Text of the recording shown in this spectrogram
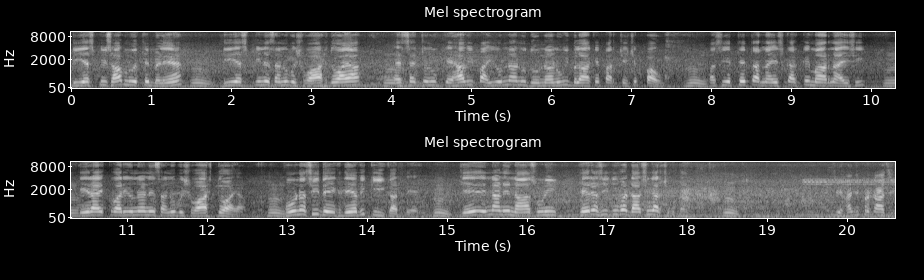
ਡੀਐਸਪੀ ਸਾਹਿਬ ਨੂੰ ਇੱਥੇ ਮਿਲੇ ਆ। ਡੀਐਸਪੀ ਨੇ ਸਾਨੂੰ ਵਿਸ਼ਵਾਸ ਦਿਵਾਇਆ। ਐਸਐਚਓ ਨੂੰ ਕਿਹਾ ਵੀ ਭਾਈ ਉਹਨਾਂ ਨੂੰ ਦੋਨਾਂ ਨੂੰ ਵੀ ਬੁਲਾ ਕੇ ਪਰਚੇ 'ਚ ਪਾਓ। ਅਸੀਂ ਇੱਥੇ ਧਰਨਾ ਇਸ ਕਰਕੇ ਮਾਰਨ ਆਏ ਸੀ ਤੇਰਾ ਇੱਕ ਵਾਰੀ ਉਹਨਾਂ ਨੇ ਸਾਨੂੰ ਵਿਸ਼ਵਾਸ ਦਿਵਾਇਆ। ਹੁਣ ਅਸੀਂ ਦੇਖਦੇ ਆ ਵੀ ਕੀ ਕਰਦੇ ਆ। ਜੇ ਇਹਨਾਂ ਨੇ ਨਾ ਸੁਣੀ ਫਿਰ ਅਸੀਂ ਕੋਈ ਵੱਡਾ ਸੰਘਰਸ਼ ਕਰਾਂਗੇ ਜੀ ਹਾਂਜੀ ਪ੍ਰਕਾਸ਼ ਜੀ।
